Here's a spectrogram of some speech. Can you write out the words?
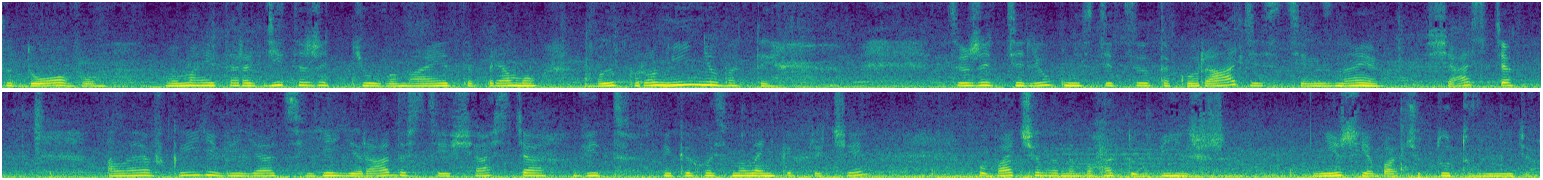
чудово, ви маєте радіти життю, ви маєте прямо випромінювати цю життєлюбність і цю таку радість, і, не знаю, щастя. Але в Києві я цієї радості і щастя від якихось маленьких речей побачила набагато більше, ніж я бачу тут в людях.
